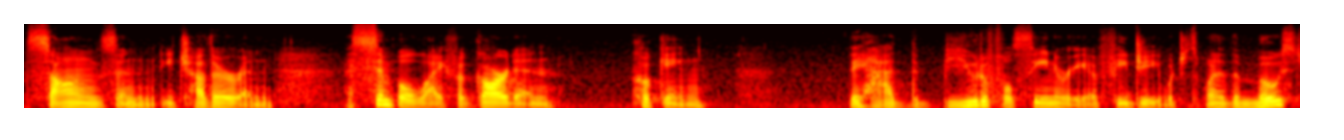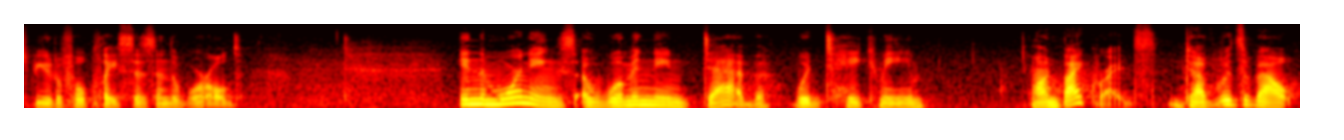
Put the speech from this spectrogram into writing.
songs and each other and a simple life, a garden, cooking, they had the beautiful scenery of Fiji, which is one of the most beautiful places in the world. In the mornings, a woman named Deb would take me on bike rides. Deb was about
